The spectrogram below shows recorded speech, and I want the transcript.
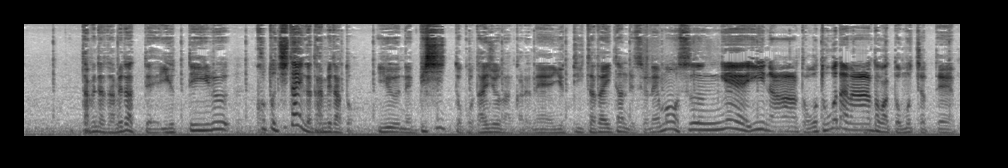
ダメだダメだって言っていること自体がダメだというね、ビシッとこう大冗談からね、言っていただいたんですよね。もうすんげえいいなぁと、男だなぁとかって思っちゃって、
